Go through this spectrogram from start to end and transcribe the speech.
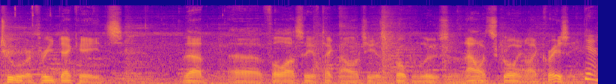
two or three decades that uh, philosophy of technology has broken loose, and now it's growing like crazy. Yeah.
